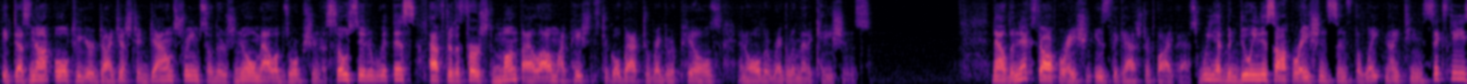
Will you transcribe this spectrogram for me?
It does not alter your digestion downstream, so there's no malabsorption associated with this. After the first month, I allow my patients to go back to regular pills and all their regular medications. Now, the next operation is the gastric bypass. We have been doing this operation since the late 1960s.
